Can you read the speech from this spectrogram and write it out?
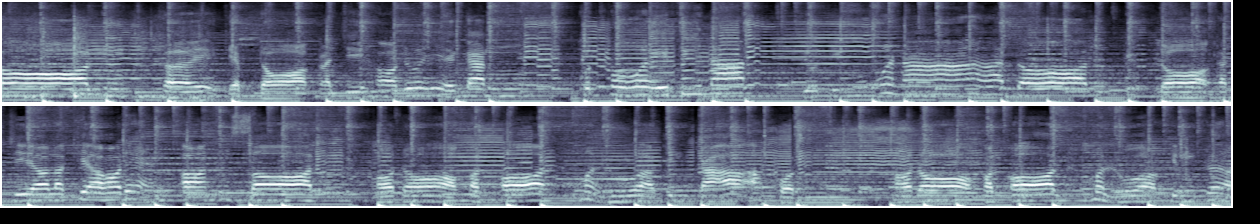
ก่อน เคยเก็บดอกกระจีหอด้วยกันคุณโตยปีนั้นอยู่ที่หัวนาดอน ดอกกระเจียวละเขียวแดงอ่อนสอนเอาดอกอ่อนๆมาลัวกินกาปนเอาดอกอ่อนๆมาลัวกินกา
